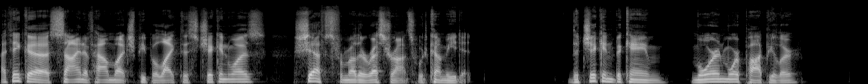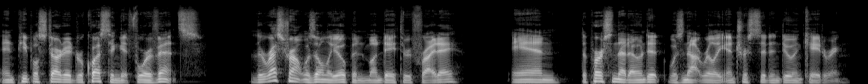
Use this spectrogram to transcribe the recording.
I think a sign of how much people liked this chicken was chefs from other restaurants would come eat it. The chicken became more and more popular, and people started requesting it for events. The restaurant was only open Monday through Friday, and the person that owned it was not really interested in doing catering.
